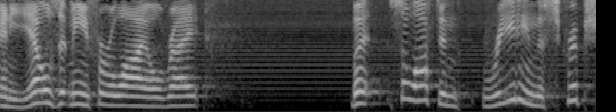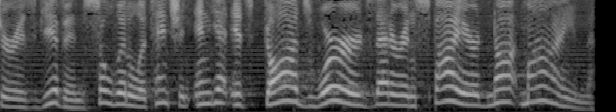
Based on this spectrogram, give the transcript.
and he yells at me for a while, right? But so often, reading the scripture is given so little attention, and yet it's God's words that are inspired, not mine.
